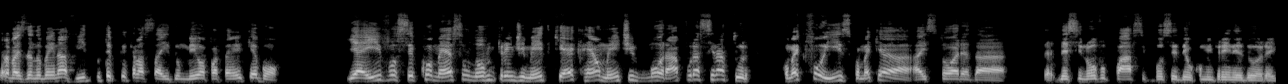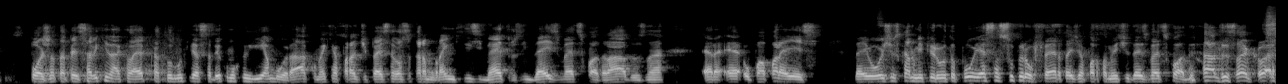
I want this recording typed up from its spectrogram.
ela vai se dando bem na vida, não tem porque ela sair do meu apartamento que é bom. E aí você começa um novo empreendimento que é realmente morar por assinatura. Como é que foi isso? Como é que é a, a história da, desse novo passo que você deu como empreendedor aí? Pô, JP, sabe que naquela época todo mundo queria saber como que ia morar, como é que ia parar de pé esse negócio do cara morar em 15 metros, em 10 metros quadrados, né? Era, é, o papo era esse. Daí hoje os caras me perguntam, pô, e essa super oferta aí de apartamento de 10 metros quadrados agora?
